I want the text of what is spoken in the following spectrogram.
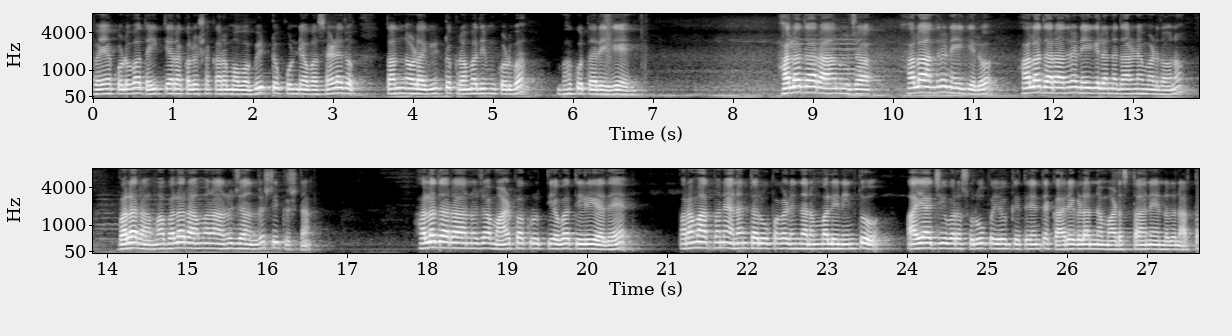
ದ್ವಯ ಕೊಡುವ ದೈತ್ಯರ ಕಲುಷ ಕರ್ಮವ ಬಿಟ್ಟು ಪುಣ್ಯವ ಸೆಳೆದು ತನ್ನೊಳಗಿಟ್ಟು ಕ್ರಮದಿಂ ಕೊಡುವ ಭಕುತರಿಗೆ. ಹಲಧರಾನುಜ ಹಲ ಅಂದರೆ ನೇಗಿಲು ಹಲಧರ ಅಂದರೆ ನೇಗಿಲನ್ನು ಧಾರಣೆ ಮಾಡಿದವನು ಬಲರಾಮ. ಬಲರಾಮನ ಅನುಜ ಅಂದರೆ ಶ್ರೀಕೃಷ್ಣ. ಹಲಧರ ಅನುಜ ಮಾಳ್ಪಕೃತ್ಯವ ತಿಳಿಯದೆ ಪರಮಾತ್ಮನೇ ಅನಂತ ರೂಪಗಳಿಂದ ನಮ್ಮಲ್ಲಿ ನಿಂತು ಆಯಾ ಜೀವರ ಸ್ವರೂಪ ಯೋಗ್ಯತೆಯಂತೆ ಕಾರ್ಯಗಳನ್ನು ಮಾಡಿಸ್ತಾನೆ ಅನ್ನೋದನ್ನು ಅರ್ಥ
